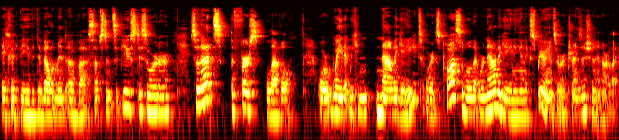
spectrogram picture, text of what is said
It could be the development of a substance abuse disorder. So that's the first level or way that we can navigate, or it's possible that we're navigating an experience or a transition in our life.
